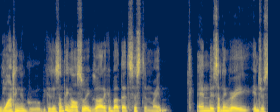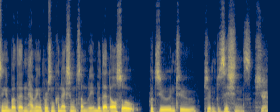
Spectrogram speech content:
wanting a guru because there's something also exotic about that system, right? And there's something very interesting about that and having a personal connection with somebody. But that also puts you into certain positions Sure.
